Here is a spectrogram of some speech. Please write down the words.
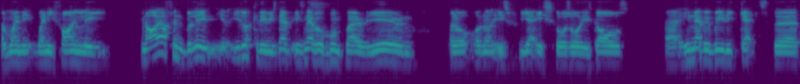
And when he when he finally, you know, I often believe you, you look at him. He's never he's never won Player of the Year, and and he's yet he scores all these goals. Uh, he never really gets the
